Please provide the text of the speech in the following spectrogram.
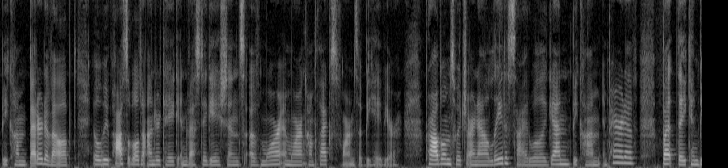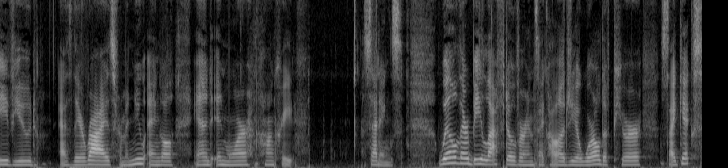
become better developed, it will be possible to undertake investigations of more and more complex forms of behavior. Problems which are now laid aside will again become imperative, but they can be viewed as they arise from a new angle and in more concrete settings. Will there be left over in psychology a world of pure psychics,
